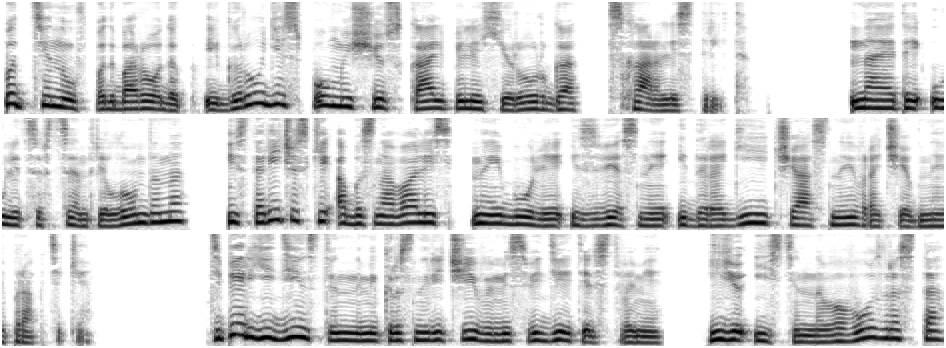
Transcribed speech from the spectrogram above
подтянув подбородок и груди с помощью скальпеля хирурга с Харли-стрит. На этой улице в центре Лондона исторически обосновались наиболее известные и дорогие частные врачебные практики. Теперь единственными красноречивыми свидетельствами ее истинного возраста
